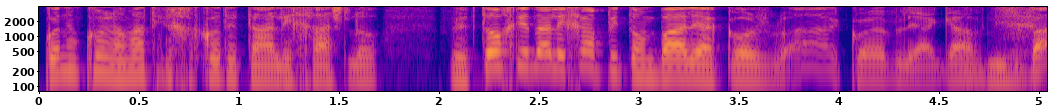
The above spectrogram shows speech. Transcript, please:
קודם כל למדתי לחקות את ההליכה שלו, ותוך כדי הליכה פתאום בא לי הקול שלו, אה, כואב לי הגב, נשבע.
